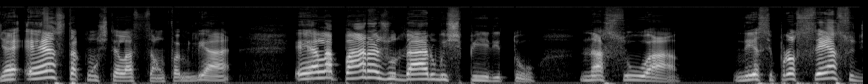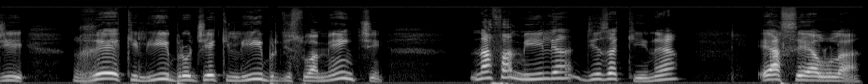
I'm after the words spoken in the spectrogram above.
né, esta constelação familiar, ela para ajudar o espírito na sua nesse processo de reequilíbrio ou de equilíbrio de sua mente, na família, diz aqui, né? É a célula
